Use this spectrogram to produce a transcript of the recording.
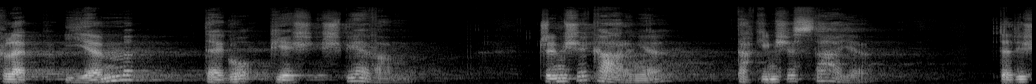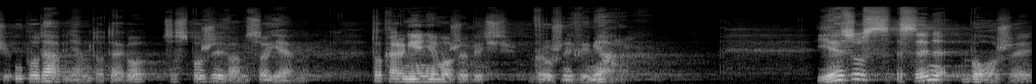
chleb jem, tego pieśń śpiewam. Czym się karmię, takim się staję. Wtedy się upodabniam do tego, co spożywam, co jem. To karmienie może być w różnych wymiarach. Jezus, Syn Boży,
